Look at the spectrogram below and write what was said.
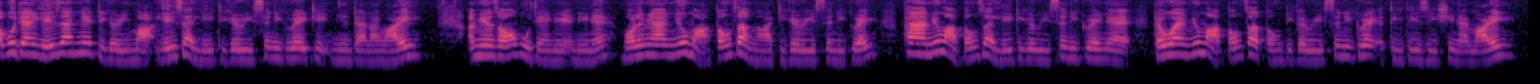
အပူချိန်42ဒီဂရီမှ44ဒီဂရီစင်တီဂရိတ်ထိမြင့်တက်နိုင်ပါတယ်။ အမြင့်ဆုံးအပူချိန်တွေအနေနဲ့မော်လမြိုင်မြို့မှာ35ဒီဂရီစင်တီဂရိတ်ဖန်မြို့မှာ34ဒီဂရီစင်တီဂရိတ်နဲ့ဒဝယ်မြို့မှာ33ဒီဂရီစင်တီဂရိတ်အသီးသီးစီရှိနိုင်ပါတယ်။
